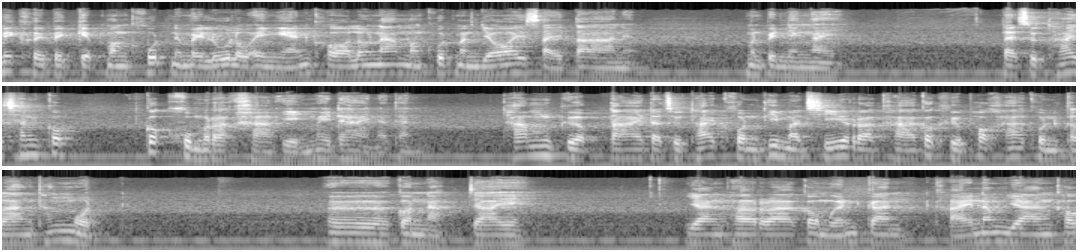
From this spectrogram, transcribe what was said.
ไม่เคยไปเก็บมังคุดเนี่ยไม่รู้เราไอ้แงนคอแล้วน้ำมังคุดมันย้อยใส่ตาเนี่ยมันเป็นยังไง แต่สุดท้ายฉันก็ก็คุมราคาเองไม่ได้นะท่านทำเกือบตายแต่สุดท้ายคนที่มาชี้ราคาก็คือพ่อค้าคนกลางทั้งหมด เออก็หนักใจ ยางพาราก็เหมือนกัน ขายน้ำยางเขา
